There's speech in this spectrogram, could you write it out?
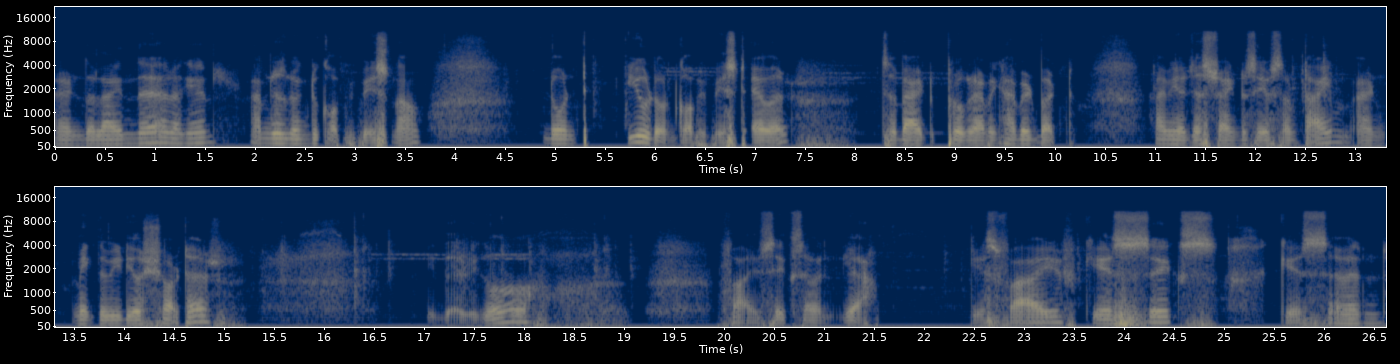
and the line there again. I'm just going to copy paste now. Don't you don't copy paste ever. It's a bad programming habit but I'm here just trying to save some time and make the video shorter. There we go five six seven yeah. Case five case six case seven.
